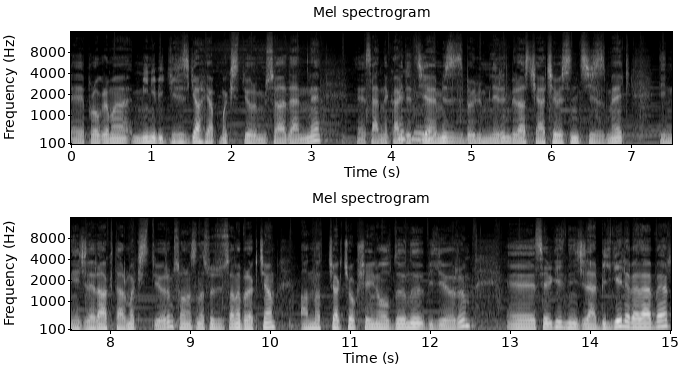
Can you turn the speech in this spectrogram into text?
e, programa mini bir girizgah yapmak istiyorum müsaadenle. E, seninle kaydedeceğimiz bölümlerin biraz çerçevesini çizmek, dinleyicilere aktarmak istiyorum. Sonrasında sözü sana bırakacağım. Anlatacak çok şeyin olduğunu biliyorum. Ee, sevgili dinleyiciler Bilge ile beraber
